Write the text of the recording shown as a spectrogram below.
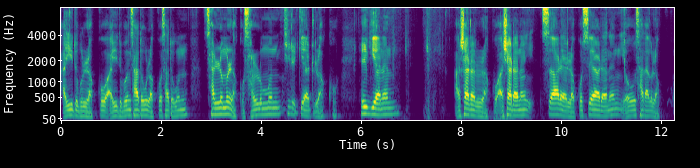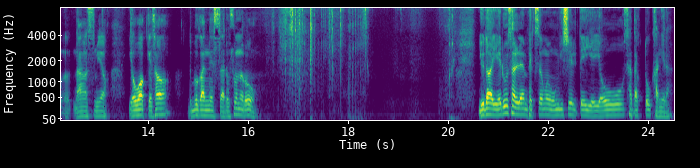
아이둡을 낳고 아이둡은 사독을 낳고 사독은 살룸을 낳고 살룸은 힐기야를 낳고 힐기야는 아샤라를 낳고 아샤라는 스아랴를 낳고 스아랴는 여호사닥을 어, 낳았으며 여호와께서 느부갓네살의 손으로 유다 예루살렘 백성을 옮기실 때에 여호사닥도 가니라.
